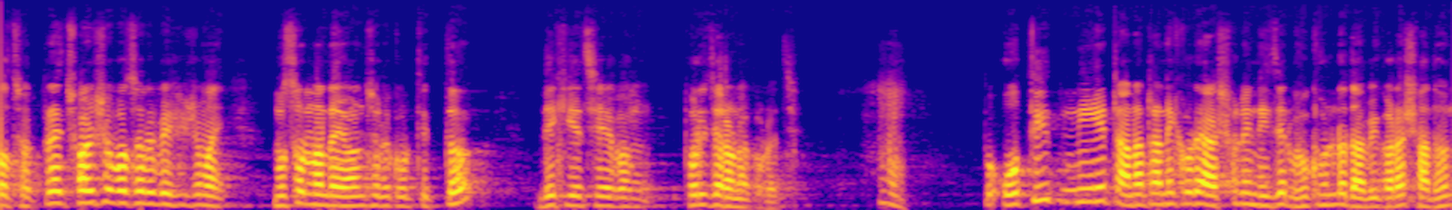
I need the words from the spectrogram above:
বছর, প্রায় ছয়শো বছরের বেশি সময় মুসলমানরা এই অঞ্চলে কর্তৃত্ব দেখিয়েছে এবং পরিচালনা করেছে। তো অতীত নিয়ে টানাটানি করে আসলে নিজের ভূখণ্ড দাবি করা সাধন,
